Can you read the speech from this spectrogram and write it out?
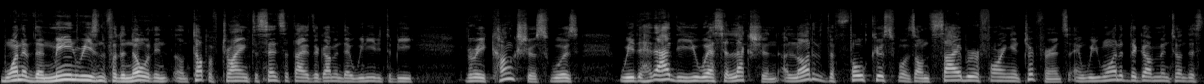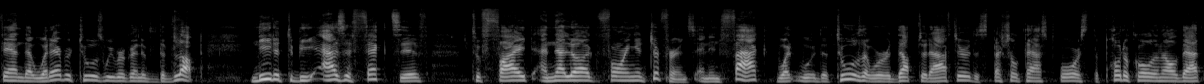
one of the main reasons for the note, in, on top of trying to sensitize the government that we needed to be very conscious, was we had had the US election, a lot of the focus was on cyber foreign interference, and we wanted the government to understand that whatever tools we were going to develop needed to be as effective to fight analog foreign interference. And in fact, what were the tools that were adopted after, the special task force, the protocol, and all that,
